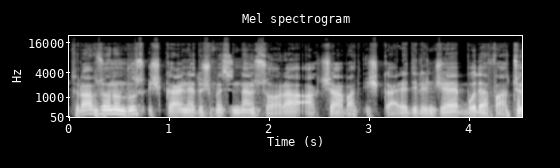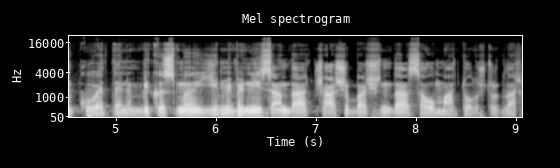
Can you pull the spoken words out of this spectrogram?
Trabzon'un Rus işgaline düşmesinden sonra Akçabat işgal edilince bu defa Türk kuvvetlerinin bir kısmı 21 Nisan'da çarşı başında savunma hattı oluşturdular.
